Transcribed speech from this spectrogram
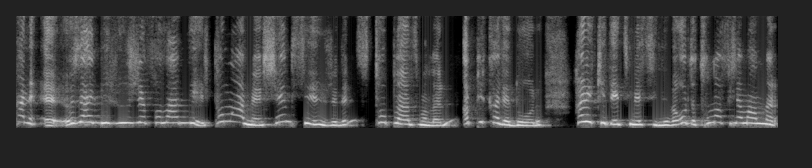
hani e, özel bir hücre falan değil. Tamamen şemsiye hücrelerin sitoplazmalarının apikale doğru hareket etmesiyle ve orada tonofilamanlar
